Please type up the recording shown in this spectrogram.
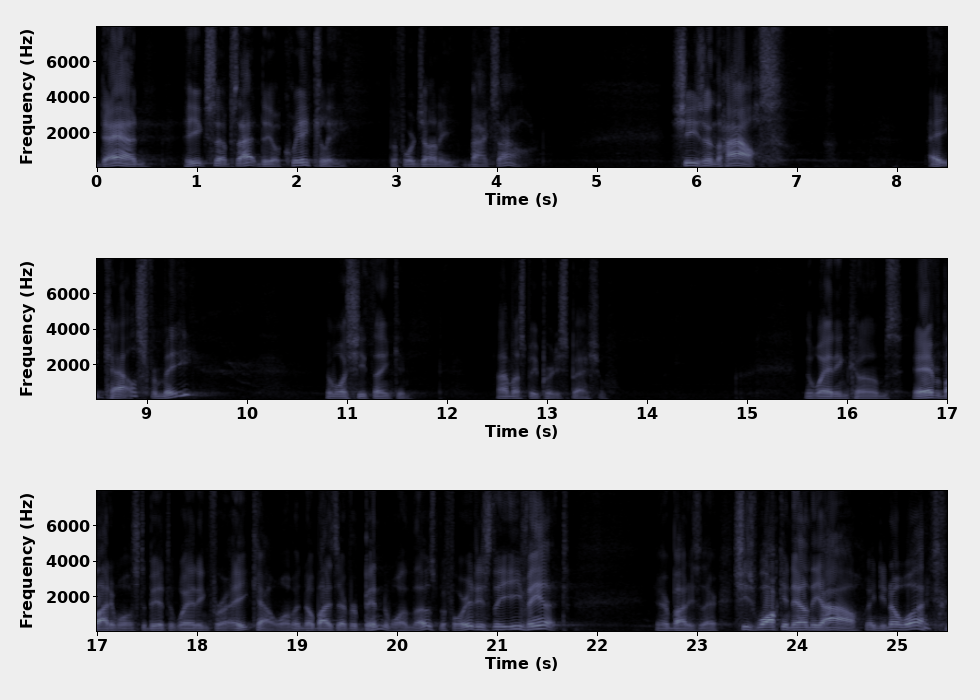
Dad, he accepts that deal quickly before Johnny backs out. She's in the house. Eight cows for me? And what's she thinking? I must be pretty special. The wedding comes. Everybody wants to be at the wedding for an eight cow woman. Nobody's ever been to one of those before. It is the event. Everybody's there. She's walking down the aisle, and you know what?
